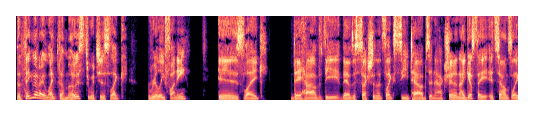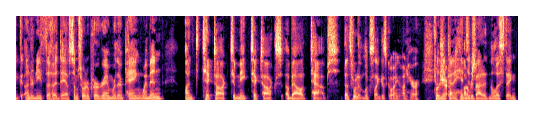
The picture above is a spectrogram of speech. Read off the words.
The thing that I like the most, which is like really funny, is like they have the they have this section that's like see tabs in action and i guess they it sounds like underneath the hood they have some sort of program where they're paying women on tiktok to make tiktoks about tabs that's what it looks like is going on here For and sure. they kind of hinted 100%. about it in the listing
